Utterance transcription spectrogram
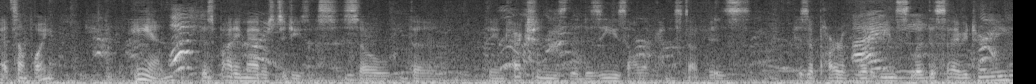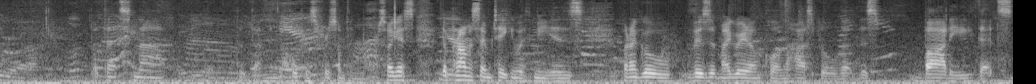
at some point, and this body matters to Jesus. So the the infections, the disease, all that kind of stuff is is a part of what it means to live this side of eternity. But that's not. the- I mean, the hope is for something more. So I guess the Yeah. promise I'm taking with me is when I go visit my great uncle in the hospital, that this body that's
